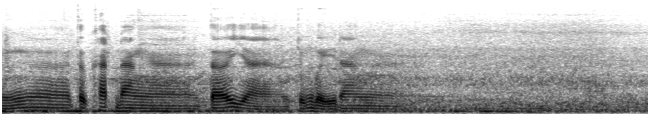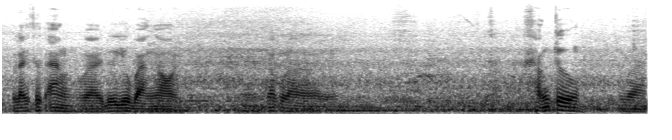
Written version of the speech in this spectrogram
những ờ, thực khách đang ờ, tới và chuẩn bị đang ờ, lấy thức ăn và đưa vô bàn ngồi. Ừ, rất là khẩn trương và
